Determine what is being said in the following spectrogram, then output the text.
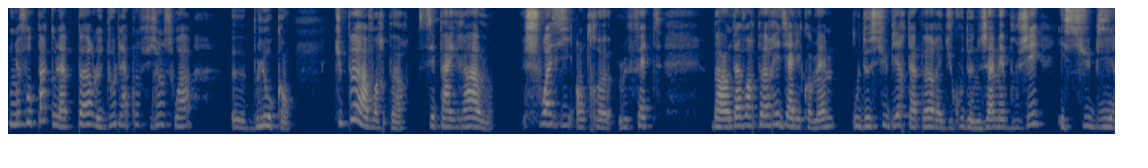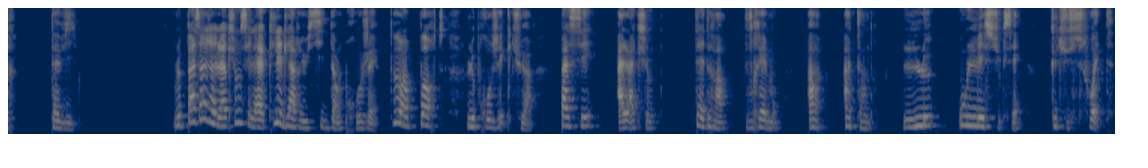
Il ne faut pas que la peur, le doute, la confusion soient euh, bloquants. Tu peux avoir peur, c'est pas grave choisis entre le fait ben, d'avoir peur et d'y aller quand même, ou de subir ta peur et du coup de ne jamais bouger et subir ta vie? Le passage à l'action, c'est la clé de la réussite d'un projet. Peu importe le projet que tu as, passer à l'action t'aidera vraiment à atteindre le ou les succès que tu souhaites.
